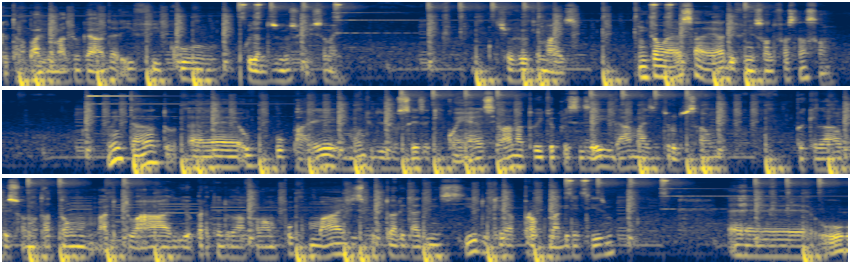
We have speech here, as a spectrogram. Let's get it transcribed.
Que eu trabalho de madrugada e fico cuidando dos meus filhos também. Deixa eu ver o que mais. Então essa é a definição de fascinação. No entanto, é, o, o Paré, muitos de vocês aqui conhecem, lá na Twitch eu precisei dar mais introdução, porque lá o pessoal não está tão habituado e eu pretendo lá falar um pouco mais de espiritualidade em si do que o próprio magnetismo. É, o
